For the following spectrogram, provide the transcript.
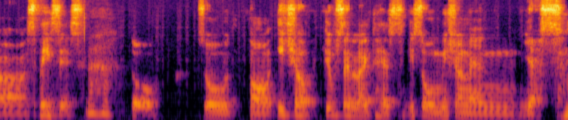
uh, spaces. So, so uh, each of Cube satellite has its own mission, and yes,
